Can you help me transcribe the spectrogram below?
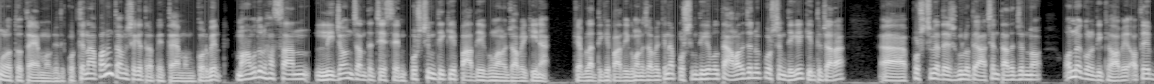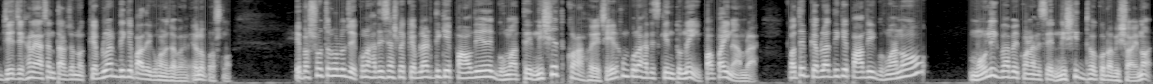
মূলত তায়াম্মম। যদি করতে না পারেন, তাহলে সেক্ষেত্রে আপনি তায়াম্মম করবেন। মাহমুদুল হাসান লিজন জানতে চেয়েছেন, পশ্চিম দিকে পা দিয়ে ঘুমানো যাবে কিনা? কেবলার দিকে পা দিয়ে ঘুমানো যাবে কিনা? পশ্চিম দিকে বলতে আমাদের জন্য পশ্চিম দিকে, কিন্তু যারা পশ্চিমা দেশগুলোতে আছেন, তাদের জন্য অন্য কোনো দিকে হবে। অতএব যে যেখানে আছেন, তার জন্য কেবলার দিকে পা দিয়ে ঘুমানো যাবে, এলো প্রশ্ন। এ প্রশ্ন উত্তর হলো যে, কোনো হাদিস আসলে কেবলার দিকে পা দিয়ে ঘুমাতে নিষেধ করা হয়েছে? এরকম কোনো হাদিস কিন্তু নেই পাই না আমরা। অতএব কেবলার দিকে পা দিয়ে ঘুমানো মৌলিকভাবে কোন হাদিসে নিষিদ্ধ কোনো বিষয় নয়।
